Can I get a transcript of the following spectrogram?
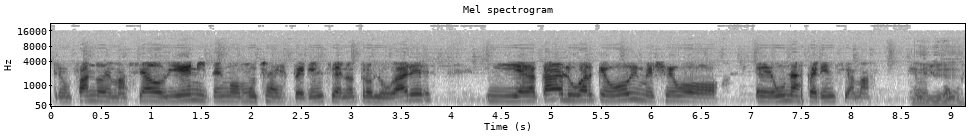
triunfando demasiado bien y tengo mucha experiencia en otros lugares. Y a cada lugar que voy me llevo eh, una experiencia más. Muy bien.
